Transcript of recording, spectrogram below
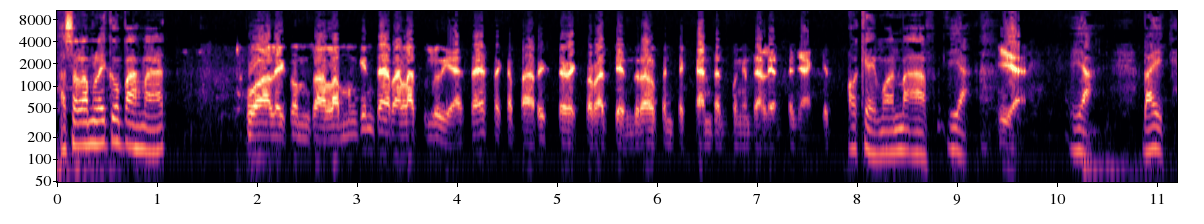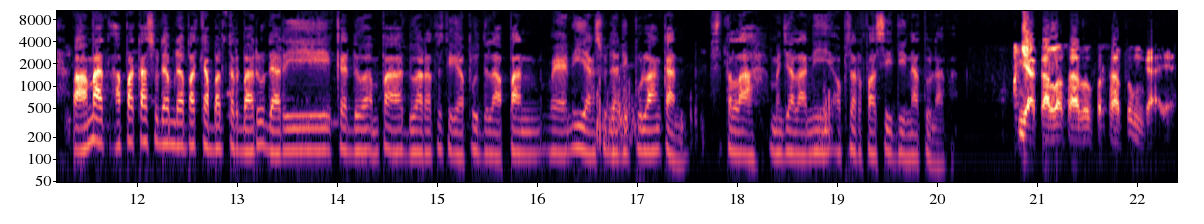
Assalamualaikum Pak Ahmad. Waalaikumsalam. Mungkin saya ralat dulu ya. Saya Sekretaris Direktorat Jenderal Pencegahan dan Pengendalian Penyakit. Oke, mohon maaf. Iya. Iya. Iya. Baik, Pak Ahmad, apakah sudah mendapat kabar terbaru dari kedua 238 WNI yang sudah dipulangkan setelah menjalani observasi di Natuna, Pak? Ya, kalau satu persatu enggak ya.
